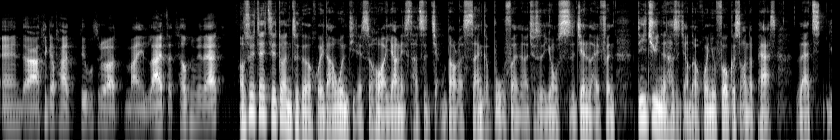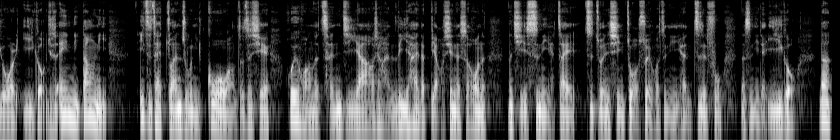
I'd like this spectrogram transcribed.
And uh, I think I've had people throughout my life that helped me with that. 好，所以在这段这个回答问题的时候啊，Yannis 他是讲到了三个部分啊，就是用时间来分。第一句呢，他是讲到 When you focus on the past, that's your ego，就是诶，你当你一直在专注你过往的这些辉煌的成绩啊，好像很厉害的表现的时候呢，那其实是你在自尊心作祟，或者你很自负，那是你的 ego。那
